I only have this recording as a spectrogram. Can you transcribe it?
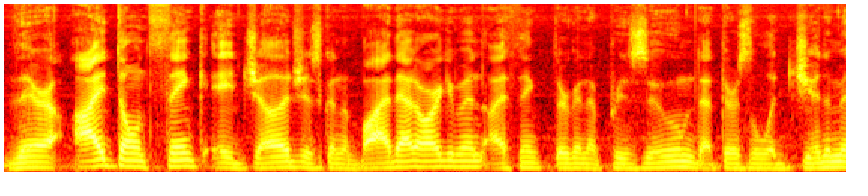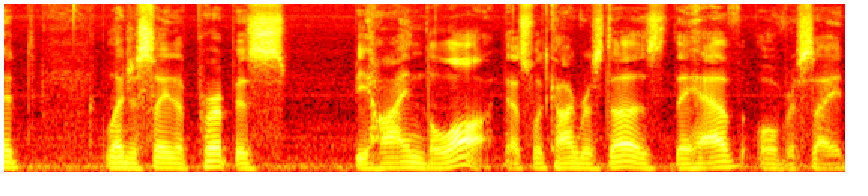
there. I don't think a judge is going to buy that argument. I think they're going to presume that there's a legitimate legislative purpose behind the law. That's what Congress does. They have oversight.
